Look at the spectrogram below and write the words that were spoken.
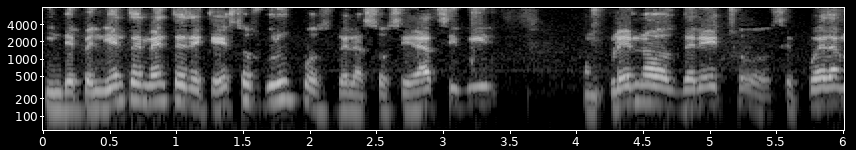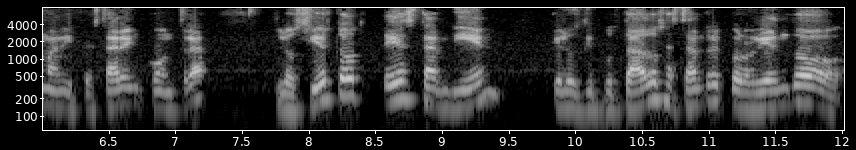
independientemente de que estos grupos de la sociedad civil con pleno derecho se puedan manifestar en contra. Lo cierto es también que los diputados están recorriendo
